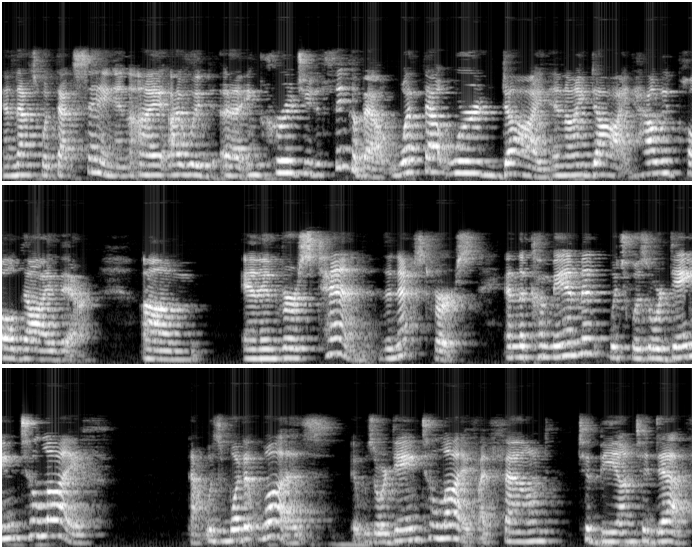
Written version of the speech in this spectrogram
And that's what that's saying. And I, I would uh, encourage you to think about what that word died, and I died. How did Paul die there? Um, and in verse 10, the next verse, and the commandment which was ordained to life, that was what it was. It was ordained to life. I found to be unto death.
